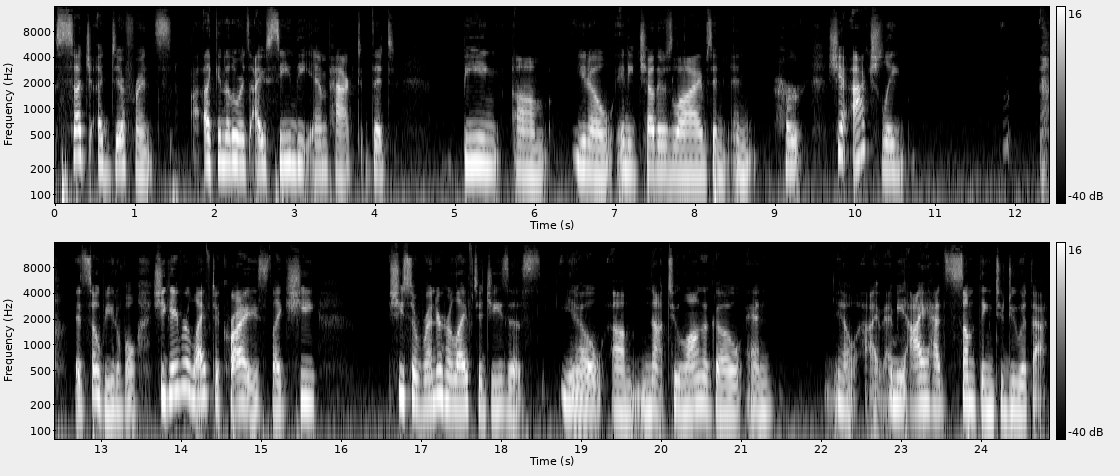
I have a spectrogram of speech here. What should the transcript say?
such a difference. Like, in other words, I've seen the impact that being, um, you know, in each other's lives and, and her, she actually it's so beautiful. She gave her life to Christ. Like she she surrendered her life to Jesus, you know, um, not too long ago. And, you know, I, I mean, I had something to do with that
